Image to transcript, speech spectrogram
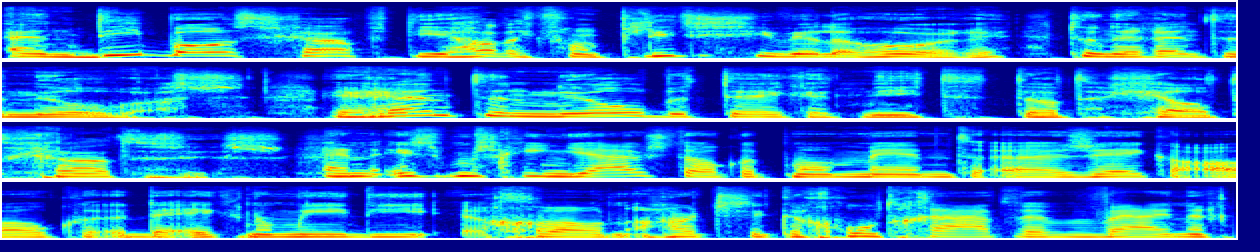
En die boodschap die had ik van politici willen horen toen de rente nul was. Rente nul betekent niet dat geld gratis is. En is misschien juist ook het moment, uh, zeker ook de economie die gewoon hartstikke goed gaat, we hebben weinig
